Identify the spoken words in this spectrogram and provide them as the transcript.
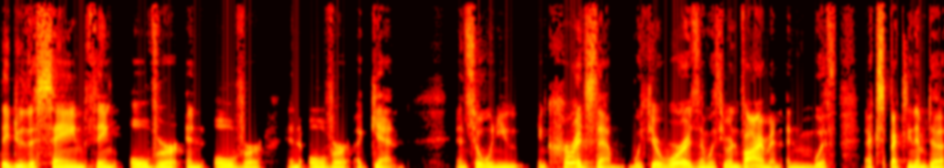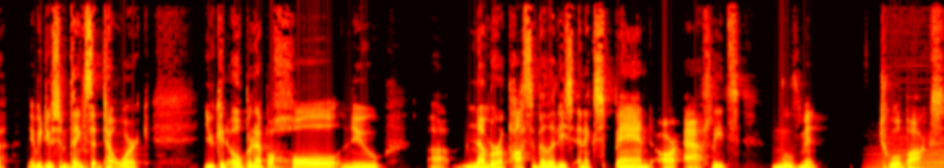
they do the same thing over and over and over again. And so when you encourage them with your words and with your environment and with expecting them to maybe do some things that don't work, you can open up a whole new uh, number of possibilities and expand our athletes' movement toolbox.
